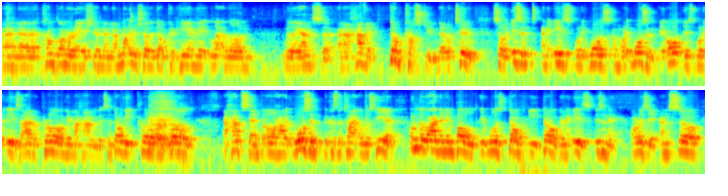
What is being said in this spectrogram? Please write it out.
and a conglomeration, and I'm not even sure the dog can hear me, let alone will he answer. And I have it. Dog costume, there were two. So it isn't, and it is what it was and what it wasn't. It all is what it is. I have a prologue in my hand. It's a dog eat prologue world. I had said, but oh, how it wasn't because the title was here. Underlined and in bold, it was dog eat dog, and it is, isn't it? Or is it? And so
